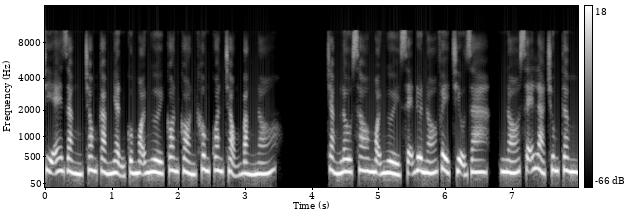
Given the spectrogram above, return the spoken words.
Chỉ e rằng trong cảm nhận của mọi người con còn không quan trọng bằng nó. Chẳng lâu sau mọi người sẽ đưa nó về triệu gia, nó sẽ là trung tâm,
